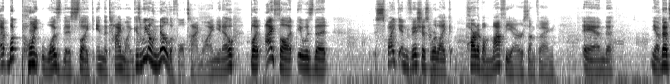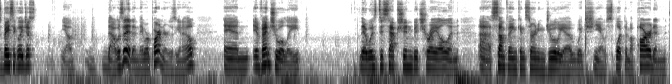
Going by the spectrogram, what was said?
At what point was this like in the timeline? Because we don't know the full timeline, you know. But I thought it was that Spike and Vicious were like part of a mafia or something and you know that's basically just you know that was it and they were partners you know and eventually there was deception betrayal and uh, something concerning julia which you know split them apart and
